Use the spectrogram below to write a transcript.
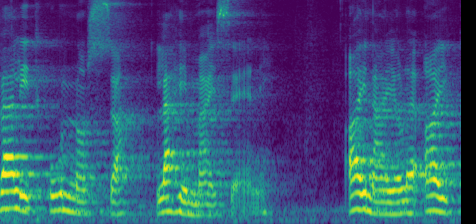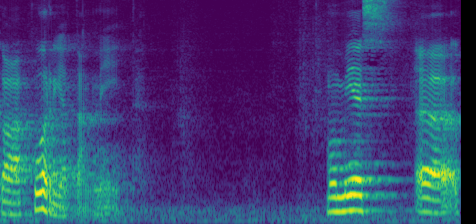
välit kunnossa lähimmäiseeni. Aina ei ole aikaa korjata niitä. Mun mies äh,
